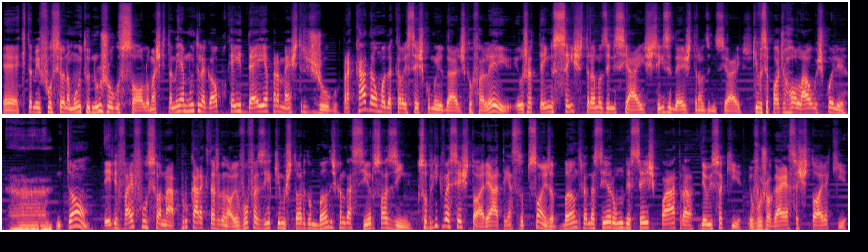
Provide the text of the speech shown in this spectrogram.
É, que também funciona muito no jogo solo, mas que também é muito legal porque a ideia é para mestre de jogo. Para cada uma daquelas seis comunidades que eu falei, eu já tenho seis tramas iniciais, seis ideias de tramas iniciais, que você pode rolar ou escolher. Ah. Então, ele vai funcionar pro cara que tá jogando. Ó, eu vou fazer aqui uma história de um bando de cangaceiro sozinho. Sobre o que, que vai ser a história? Ah, tem essas opções: ó, bando de cangaceiro, 1d6, 4, ah, deu isso aqui. Eu vou jogar essa história aqui.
